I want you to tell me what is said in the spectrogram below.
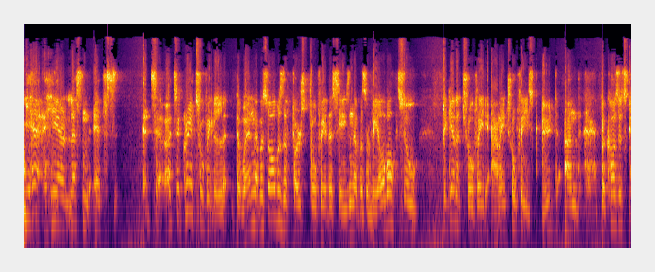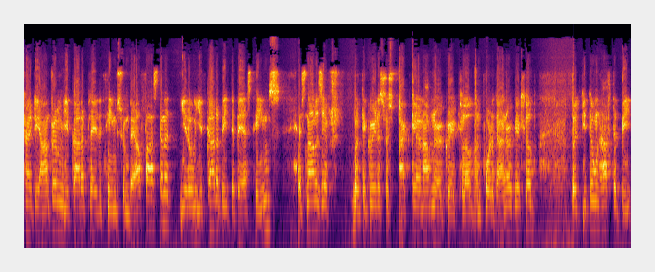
Yeah, here, listen, it's it's a, it's a great trophy to, to win. It was always the first trophy of the season that was available. So to get a trophy, any trophy is good. And because it's County Antrim, you've got to play the teams from Belfast in it. You know, you've got to beat the best teams. It's not as if, with the greatest respect, Glenavon are a great club and Portadown are a great club, but you don't have to beat,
